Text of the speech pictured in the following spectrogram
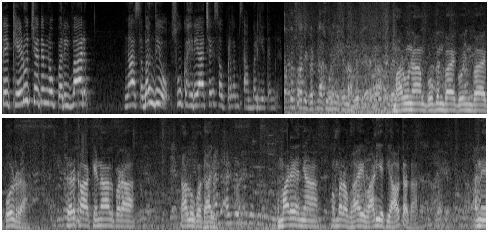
તે ખેડૂત છે તેમનો પરિવાર ના સંબંધીઓ શું કહી રહ્યા છે? સૌ પ્રથમ સાંભળીએ તેમને. મારું નામ ગોગનભાઈ ગોવિંદભાઈ પોલરા ચરખા કેનાલપરા તાલુકો ધારી. અમારે અહીંયા અમારા ભાઈ વાડીએથી આવતા હતા અને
